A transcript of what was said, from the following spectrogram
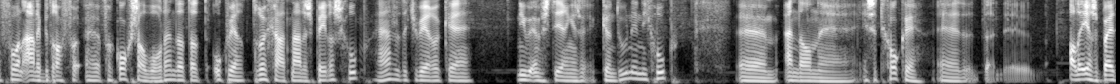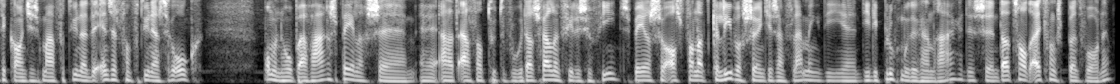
voor een aardig bedrag ver- eh, verkocht zal worden. En dat dat ook weer teruggaat naar de spelersgroep. Hè, zodat je weer ook eh, nieuwe investeringen kunt doen in die groep. Ehm, en dan eh, is het gokken. Eh, eh, allereerst buitenkantjes. Maar Fortuna, de inzet van Fortuna is toch ook om een hoop ervaren spelers eh, eh, aan het elftal toe te voegen. Dat is wel een filosofie. Spelers zoals van het kaliber Seuntjes en Fleming die, eh, die die ploeg moeten gaan dragen. Dus dat zal het uitgangspunt worden.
